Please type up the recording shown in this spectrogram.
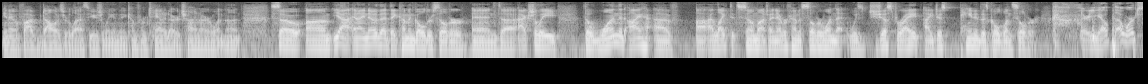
you know five dollars or less usually, and they come from Canada or China or whatnot. So um, yeah, and I know that they come in gold or silver. And uh, actually, the one that I have. Uh, I liked it so much. I never found a silver one that was just right. I just painted this gold one silver. There you go. that works.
